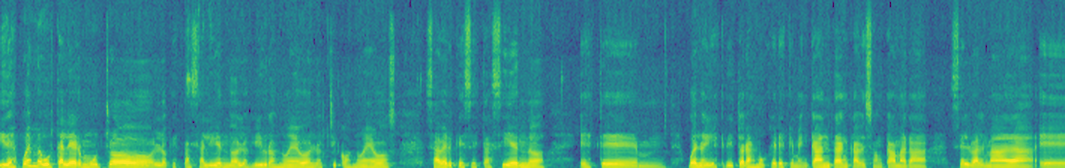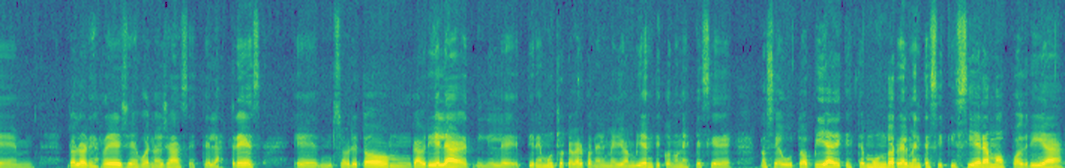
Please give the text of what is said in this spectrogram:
Y después me gusta leer mucho lo que está saliendo, los libros nuevos, los chicos nuevos, saber qué se está haciendo. Este, bueno, y escritoras mujeres que me encantan, Cabezón Cámara, Selva Almada, em, Dolores Reyes, bueno, ellas, este, las tres, eh, sobre todo mm, Gabriela le, tiene mucho que ver con el medio ambiente y con una especie de, no sé, utopía de que este mundo realmente si quisiéramos podría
